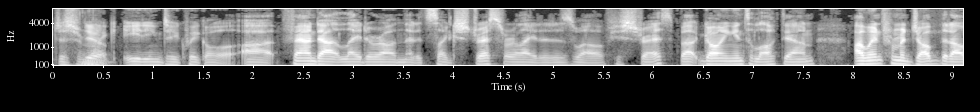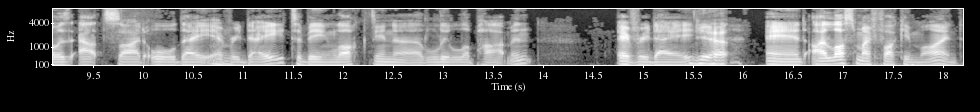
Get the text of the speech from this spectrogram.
just from Yeah. like eating too quick or uh, found out later on that it's like stress related as well if you're stressed. But going into lockdown, I went from a job that I was outside all day Mhm. every day to being locked in a little apartment every day. yeah and I lost my fucking mind.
